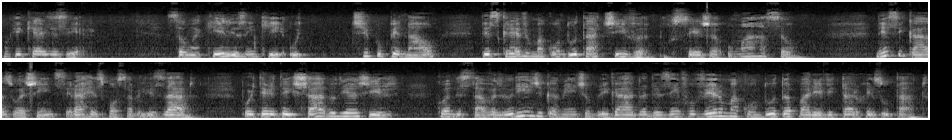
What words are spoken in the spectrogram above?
O que quer dizer? São aqueles em que o tipo penal descreve uma conduta ativa, ou seja, uma ação. Nesse caso, o agente será responsabilizado por ter deixado de agir quando estava juridicamente obrigado a desenvolver uma conduta para evitar o resultado.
